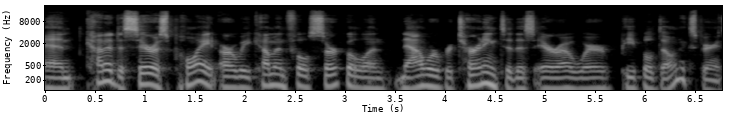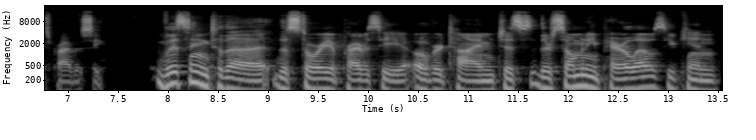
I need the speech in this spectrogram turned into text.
And kind of to Sarah's point, are we coming full circle and now we're returning to this era where people don't experience privacy? Listening to the the story of privacy over time, just there's so many parallels you can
